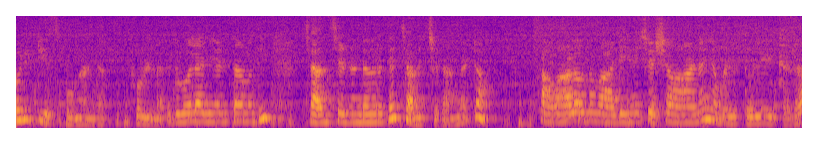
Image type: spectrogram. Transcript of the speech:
ഒരു ടീസ്പൂൺ ഉണ്ട് ഫുള്ള് ഇതുപോലെ അരിഞ്ഞെടുത്താൽ മതി. ചതച്ചിടേണ്ടവർക്ക് ചതച്ചിടാം കേട്ടോ. സവാള ഒന്ന് വാടിയതിന് ശേഷമാണ് ഞാൻ വെളുത്തുള്ളി ഇട്ടത്.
